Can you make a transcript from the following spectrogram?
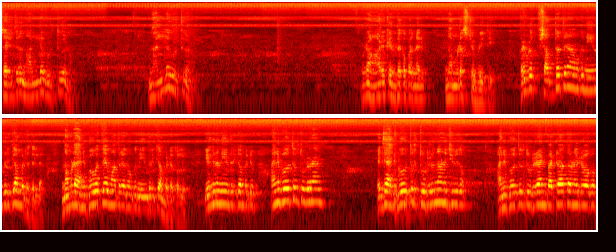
ശരീരത്തിന് നല്ല വൃത്തി വേണം. നല്ല വൃത്തി വേണം. ഇവിടെ ആരൊക്കെ എന്തൊക്കെ പറഞ്ഞാലും നമ്മുടെ സ്റ്റെബിലിറ്റി കാരണം ഇവിടെ ശബ്ദത്തിനെ നമുക്ക് നിയന്ത്രിക്കാൻ പറ്റത്തില്ല. നമ്മുടെ അനുഭവത്തെ മാത്രമേ നമുക്ക് നിയന്ത്രിക്കാൻ പറ്റത്തുള്ളൂ. എങ്ങനെ നിയന്ത്രിക്കാൻ പറ്റും? അനുഭവത്തിൽ തുടരാൻ. എന്റെ അനുഭവത്തിൽ തുടരുന്നതാണ് ജീവിതം. അനുഭവത്തിൽ തുടരാൻ പറ്റാത്തതാണ് രോഗം.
